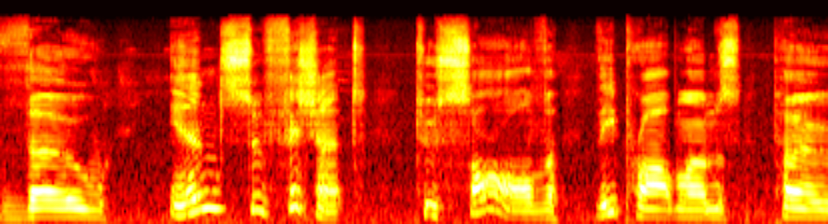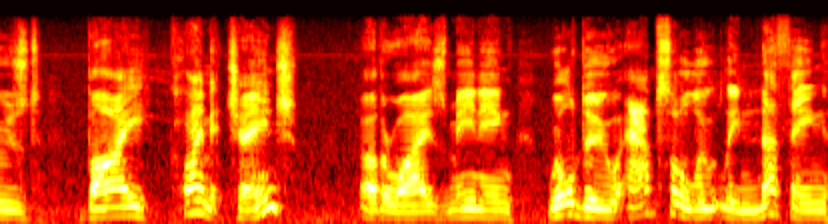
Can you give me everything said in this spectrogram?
though insufficient, to solve the problems posed by climate change. Otherwise, meaning we'll do absolutely nothing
